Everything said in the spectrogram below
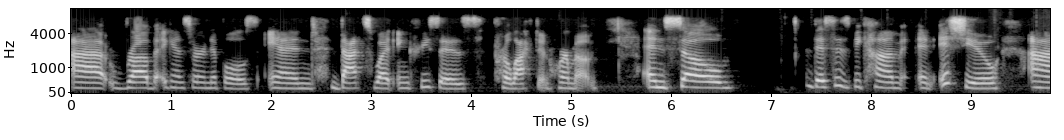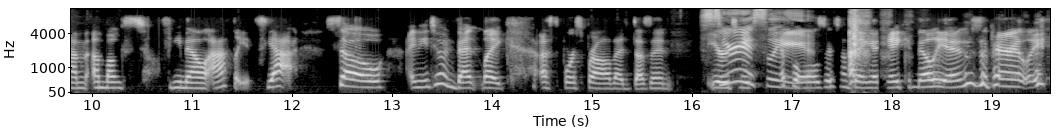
uh, rub against our nipples, and that's what increases prolactin hormone. And so this has become an issue um, amongst female athletes. Yeah. So I need to invent like a sports bra that doesn't Seriously. irritate nipples or something and make millions apparently.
